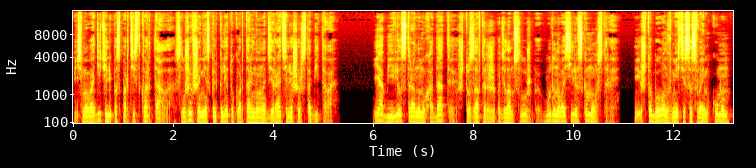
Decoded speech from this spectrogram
Письмоводитель и паспортист квартала, служивший несколько лет у квартального надзирателя Шерстобитова. Я объявил странному ходатаю, что завтра же по делам службы буду на Васильевском острове, и чтобы он вместе со своим кумом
